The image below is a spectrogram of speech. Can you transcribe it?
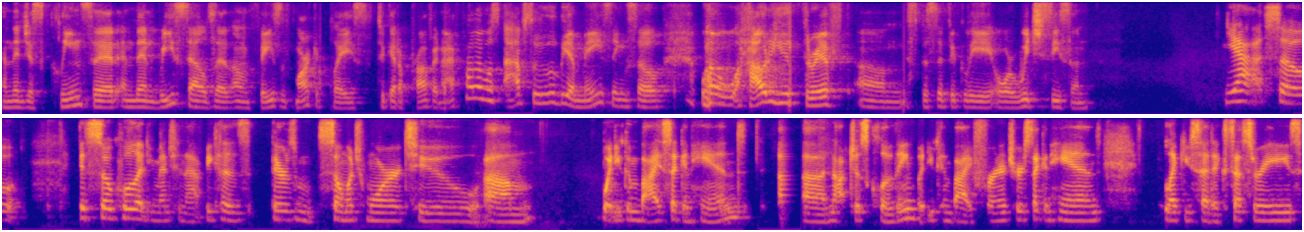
and then just cleans it and then resells it on Facebook Marketplace to get a profit. And I thought that was absolutely amazing. So, well, how do you thrift um, specifically, or which season? Yeah, so it's so cool that you mentioned that because there's so much more to um, what you can buy secondhand, uh, not just clothing, but you can buy furniture secondhand, like you said, accessories,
